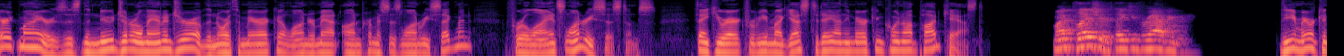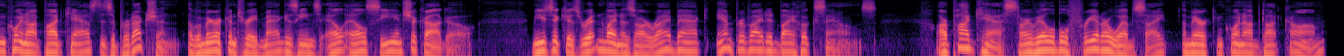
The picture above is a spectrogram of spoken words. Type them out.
Eric Meyers is the new general manager of the North America Laundromat on premises laundry segment for Alliance Laundry Systems. Thank you, Eric, for being my guest today on the American Coin Op podcast. My pleasure. Thank you for having me. The American Coin Op podcast is a production of American Trade Magazines LLC in Chicago. Music is written by Nazar Rybak and provided by Hook Sounds. Our podcasts are available free at our website, AmericanCoinOp.com,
